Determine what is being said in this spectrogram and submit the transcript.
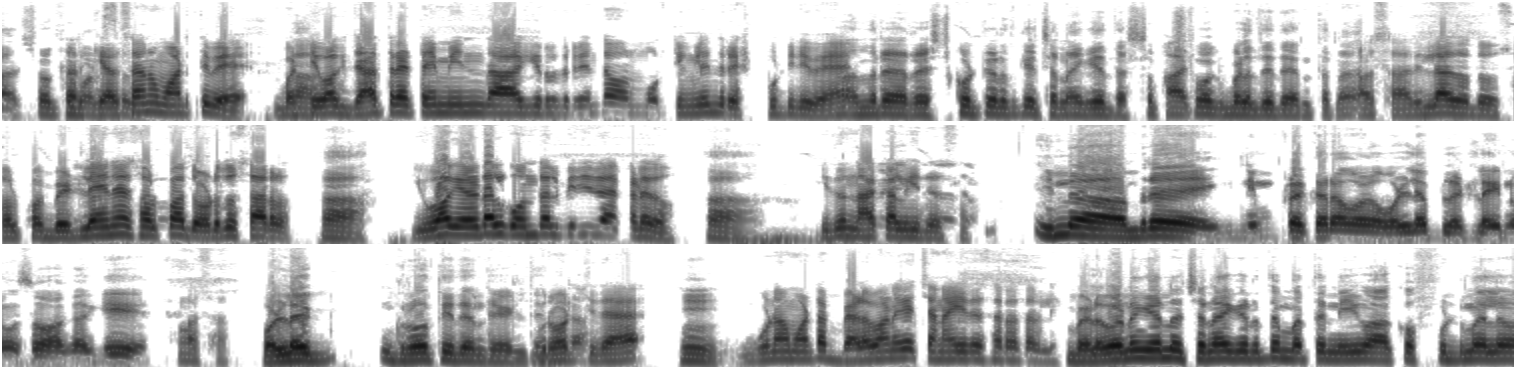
ಅಶೋಕ್ ಸರ್ ಕೆಲಸನೂ ಮಾಡ್ತೀವಿ. ಬಟ್. ಇವಾಗ ಜಾತ್ರೆ ಟೈಮಿಂದ ಆಗಿರೋದ್ರಿಂದ ಒಂದ್ ಮೂರ್ ತಿಂಗಳಿಂದ ರೆಸ್ಟ್ ಬಿಟ್ಟಿದೀವಿ. ಅಂದ್ರೆ ರೆಸ್ಟ್ ಕೊಟ್ಟಿರೋದಕ್ಕೆ ಚೆನ್ನಾಗಿ ದಷ್ಟಪುಷ್ಟವಾಗಿ ಬೆಳೆದಿದೆ ಅಂತ ಸರ್ ಇಲ್ಲ ಅದು ಸ್ವಲ್ಪ ಬೆಡ್ಲೈನೆ ಸ್ವಲ್ಪ ದೊಡ್ಡದು ಸರ್. ಹಾ. ಇವಾಗ ಎರಡಲ್ಲಿ ಒಂದಲ್ಲಿ ಬಿದ್ದಿದೆ ಆ ಕಡೆದು ಇದು ಇದು ನಾಲ್ಕಲ್ಲಿದೆ ಸರ್. ಇಲ್ಲ ಅಂದ್ರೆ ನಿಮ್ ಪ್ರಕಾರ ಒಳ್ಳೆ ಬ್ಲಡ್ ಲೈನ್ ಸೊ ಹಾಗಾಗಿ ಒಳ್ಳೆ ಗ್ರೋತ್ ಇದೆ ಅಂತ ಹೇಳ್ತೀವಿ ಗ್ರೋತ್ ಇದೆ. ಗುಣಮಟ್ಟ ಬೆಳವಣಿಗೆ ಚೆನ್ನಾಗಿದೆ ಸರ್ ಅದ್ರಲ್ಲಿ. ಬೆಳವಣಿಗೆನೂ ಚೆನ್ನಾಗಿರುತ್ತೆ ಮತ್ತೆ ನೀವು ಹಾಕೋ ಫುಡ್ ಮೇಲೂ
